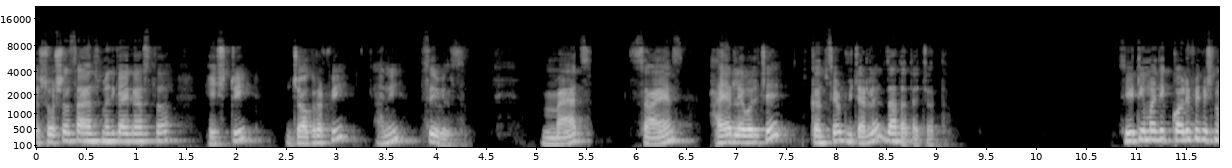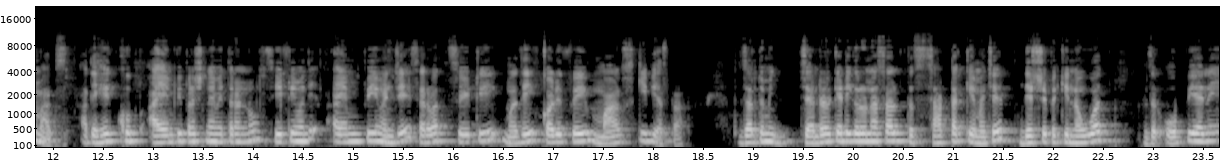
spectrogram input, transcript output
तर सोशल सायन्समध्ये काय काय असतं? हिस्ट्री जॉग्रफी आणि सिव्हिल्स मॅथ्स सायन्स हायर लेवलचे कन्सेप्ट विचारले जातात त्याच्यात. सी टीमध्ये क्वालिफिकेशन मार्क्स आता हे खूप आय एम पी प्रश्न आहे मित्रांनो. सी ई टीमध्ये आय एम पी म्हणजे सर्वात सी ई टीमध्ये क्वालिफाय मार्क्स किती असतात? तर जर तुम्ही जनरल कॅटेगरीवरून असाल तर साठ टक्के म्हणजे दीडशेपैकी नव्वद. जर ओ पी आणि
